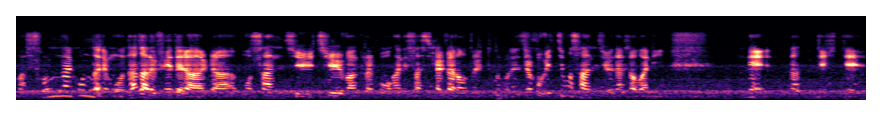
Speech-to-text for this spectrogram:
まあ、そんなこんなでもうナダル、フェデラーがもう30中盤から後半に差し掛かろうといったところで、ジョコビッチも30半ばに、ね、なってきて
